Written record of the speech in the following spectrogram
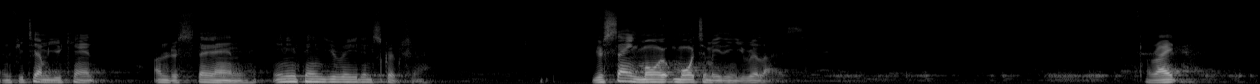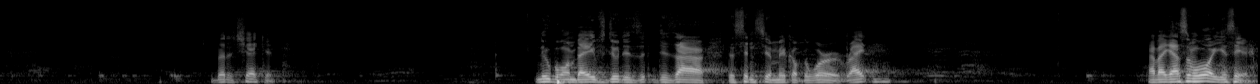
and if you tell me you can't understand anything you read in Scripture, you're saying more, more to me than you realize. All right? You better check it. Newborn babes do des- desire the sincere milk of the word, right? Have I got some warriors here?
